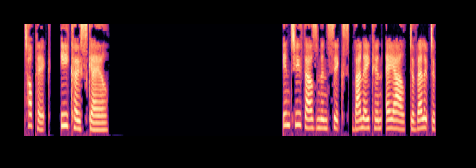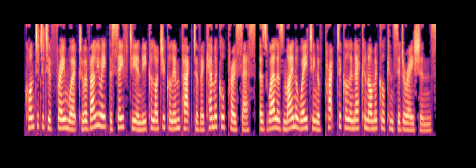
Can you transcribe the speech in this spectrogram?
Topic: Ecoscale. In 2006, Van Aken, et al. developed a quantitative framework to evaluate the safety and ecological impact of a chemical process, as well as minor weighting of practical and economical considerations.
